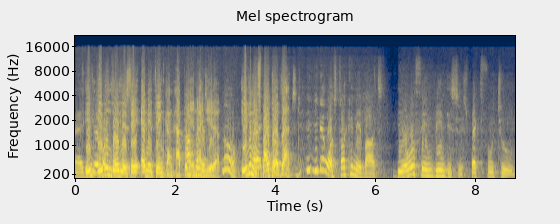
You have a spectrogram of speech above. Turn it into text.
uh, even though they say anything can happen, happen in Nigeria. No. Even uh, in spite of that. Jide was talking about the whole thing being disrespectful to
